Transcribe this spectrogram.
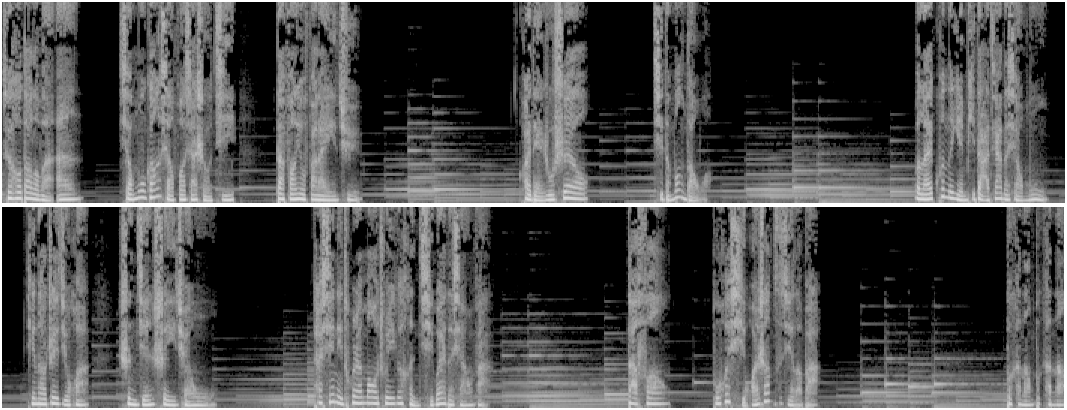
最后到了晚安，小木刚想放下手机。大方又发来一句：“快点入睡哦，记得梦到我。”本来困得眼皮打架的小木，听到这句话，瞬间睡意全无。他心里突然冒出一个很奇怪的想法：大方不会喜欢上自己了吧？不可能，不可能！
